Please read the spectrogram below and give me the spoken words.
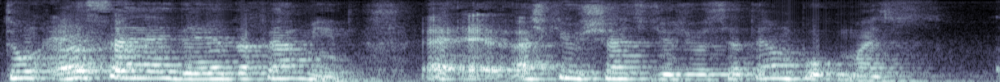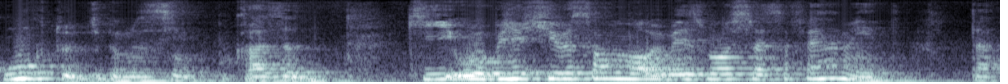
Então, essa é a ideia da ferramenta. É, é, acho que o chat de hoje vai ser até um pouco mais curto, digamos assim, por causa que o objetivo é só mesmo mostrar essa ferramenta. Tá?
